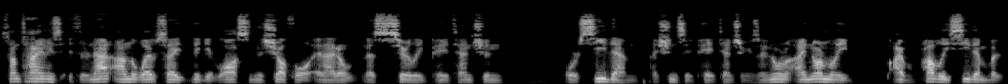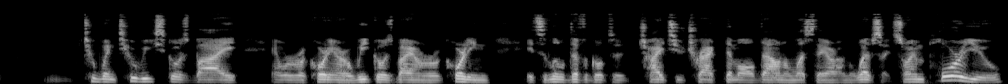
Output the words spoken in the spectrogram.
Sometimes if they're not on the website, they get lost in the shuffle and I don't necessarily pay attention or see them. I shouldn't say pay attention because I norm- I normally I will probably see them, but when two weeks goes by and we're recording or a week goes by and we're recording, it's a little difficult to try to track them all down unless they are on the website. So I implore you,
